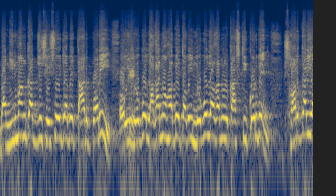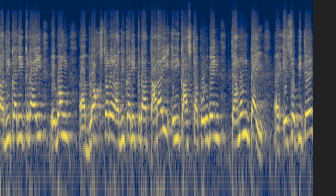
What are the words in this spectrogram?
বা নির্মাণ কার্য শেষ হয়ে যাবে তারপরেই এই লোগো লাগানো হবে তবে লোগো লাগানোর কাজটি করবেন। সরকারি আধিকারিকরাই এবং ব্লক স্তরের আধিকারিকরা তারাই এই কাজটা করবেন তেমনটাই এসওপিতে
